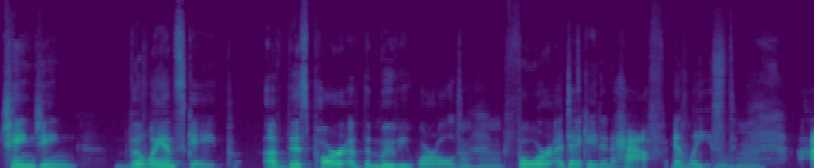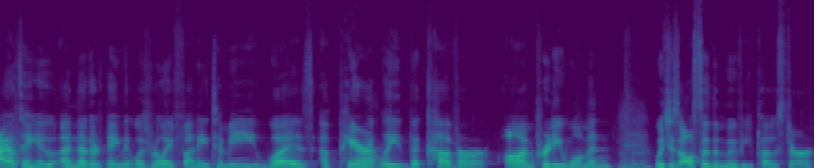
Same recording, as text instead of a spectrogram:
changing the landscape of this part of the movie world for a decade and a half at least. I'll tell you another thing that was really funny to me was apparently the cover on Pretty Woman, mm-hmm. which is also the movie poster.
